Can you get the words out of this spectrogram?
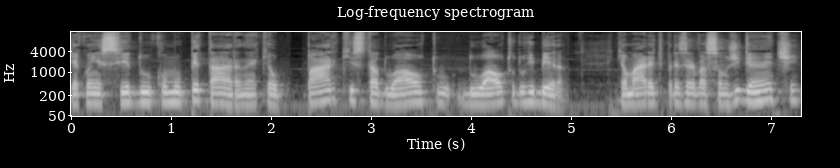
que é conhecido como PETAR, né, que é o Parque Estadual do Alto do Ribeira, que é uma área de preservação gigante,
